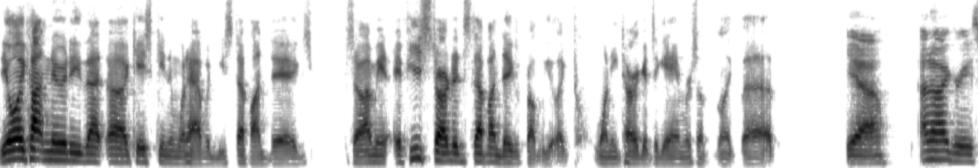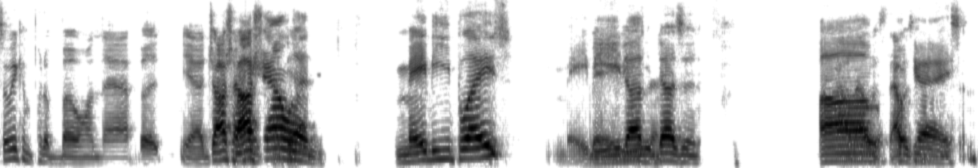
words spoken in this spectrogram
The only continuity that uh, Case Keenum would have would be Stefon Diggs. So I mean, if he started, Stefon Diggs would probably get like 20 targets a game or something like that. Yeah. I know. I agree. So we can put a bow on that. But yeah, Josh, Josh Allen. Allen, maybe he plays, maybe, Maybe he doesn't. doesn't. Um, Wow, that was that was okay. Mason.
